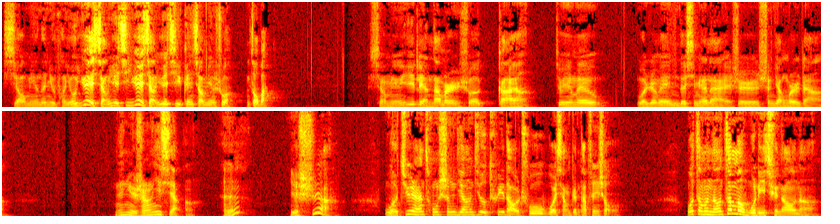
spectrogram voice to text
小明的女朋友越想越气，越想越气，跟小明说：“你走吧。”小明一脸纳闷说：“干呀？就因为我认为你的洗面奶是生姜味儿的啊？”那女生一想，嗯，也是啊，我居然从生姜就推导出我想跟他分手。我怎么能这么无理取闹呢？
